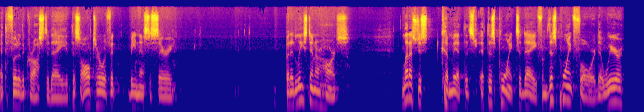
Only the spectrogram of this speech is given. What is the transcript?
at the foot of the cross today, at this altar, if it be necessary. But at least in our hearts, let us just commit this, at this point today, from this point forward, that we're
